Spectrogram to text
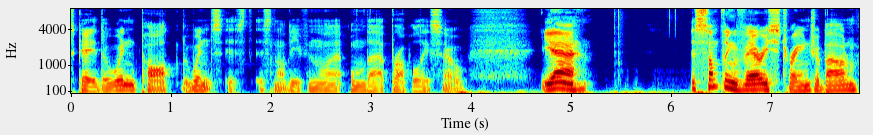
okay, the win part, the wins is, is not even uh, on there properly. So, yeah, there's something very strange about them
